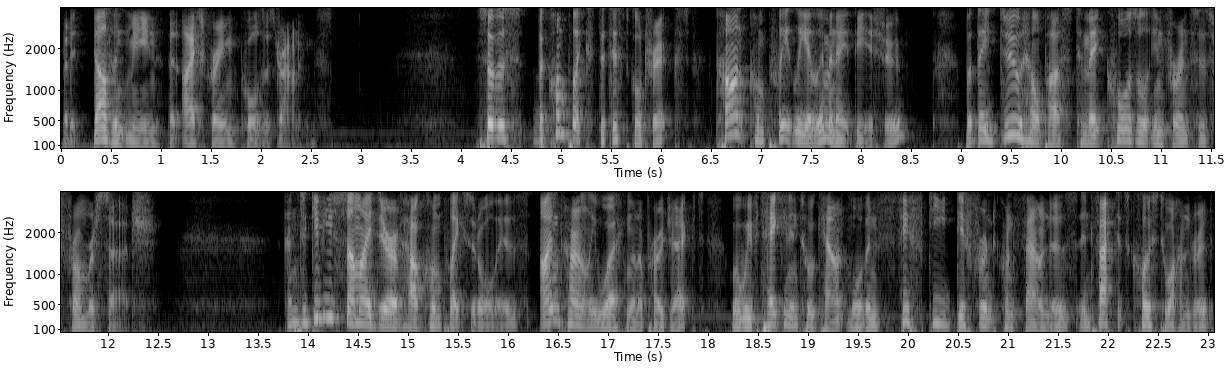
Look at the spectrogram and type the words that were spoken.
But it doesn't mean that ice cream causes drownings. So this, the complex statistical tricks can't completely eliminate the issue, but they do help us to make causal inferences from research. And to give you some idea of how complex it all is, I'm currently working on a project where we've taken into account more than 50 different confounders, in fact, it's close to 100,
